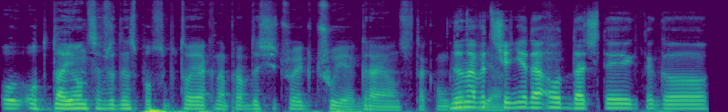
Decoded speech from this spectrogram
oddające w żaden sposób to, jak naprawdę się człowiek czuje, grając w taką grę. No nawet się nie da oddać tej, tego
